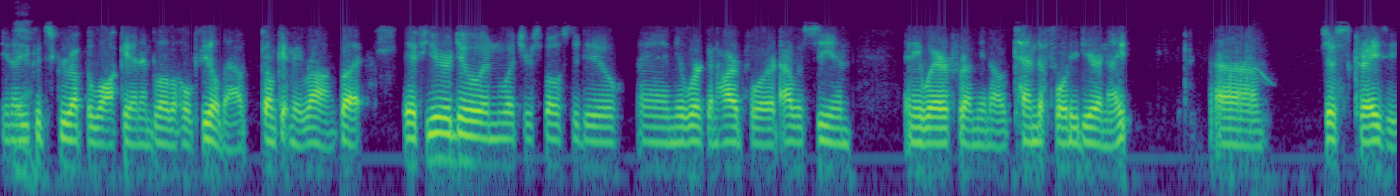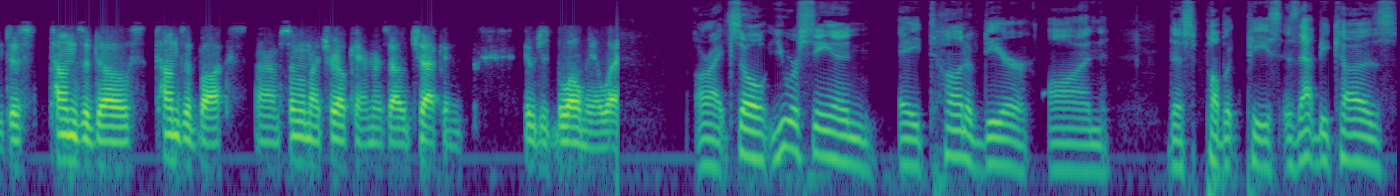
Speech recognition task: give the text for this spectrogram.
You know, Yeah. you could screw up the walk in and blow the whole field out. Don't get me wrong, but if you're doing what you're supposed to do and you're working hard for it, I was seeing anywhere from you know 10 to 40 deer a night. Um, just crazy, just tons of does, tons of bucks. Um, some of my trail cameras I would check and it would just blow me away. All right. So you were seeing a ton of deer on this public piece. Is that because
